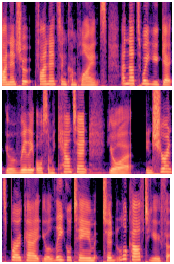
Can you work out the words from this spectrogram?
financial finance and compliance, and that's where you get your really awesome accountant, your insurance broker, your legal team to look after you for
